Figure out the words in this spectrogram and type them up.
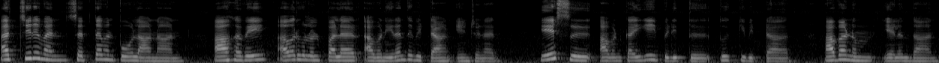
அச்சிறுவன் செத்தவன் போலானான். ஆகவே அவர்களுள் பலர் அவன் இறந்துவிட்டான் என்றனர். இயேசு அவன் கையை பிடித்து தூக்கிவிட்டார். அவனும் எழுந்தான்.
